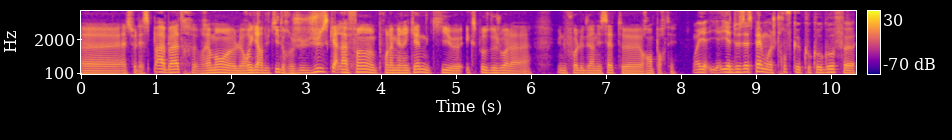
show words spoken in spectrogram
Euh, elle se laisse pas abattre, vraiment le regard du titre jusqu'à la fin pour l'américaine qui explose de joie là, une fois le dernier set remporté. Il y, a deux aspects. Moi, je trouve que Coco Gauff euh,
